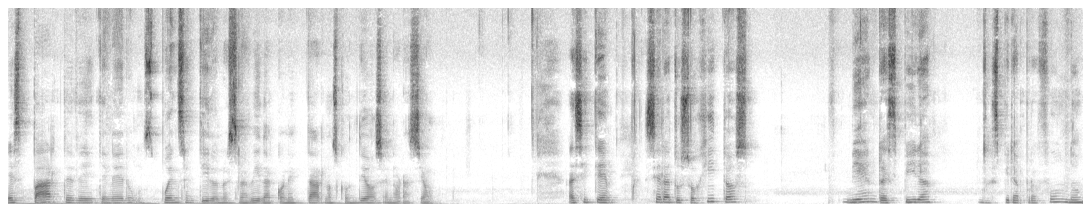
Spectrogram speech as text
es parte de tener un buen sentido en nuestra vida, conectarnos con Dios en oración. Así que cierra tus ojitos, bien, respira, respira profundo.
